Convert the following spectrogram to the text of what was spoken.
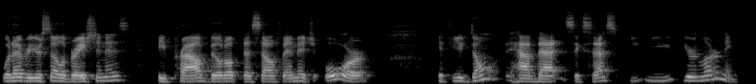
whatever your celebration is, be proud, build up that self image. Or if you don't have that success, you, are learning.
